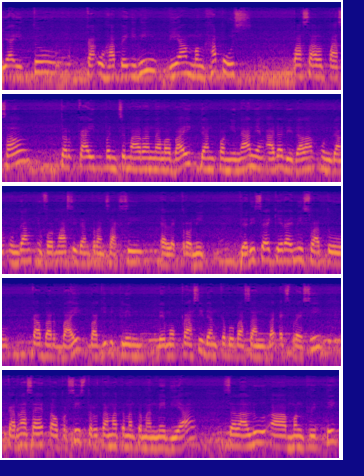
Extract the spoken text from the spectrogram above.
Yaitu KUHP ini dia menghapus pasal-pasal terkait pencemaran nama baik dan penghinaan yang ada di dalam Undang-Undang Informasi dan Transaksi Elektronik. Jadi saya kira ini suatu kabar baik bagi iklim demokrasi dan kebebasan berekspresi karena saya tahu persis terutama teman-teman media selalu uh, mengkritik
